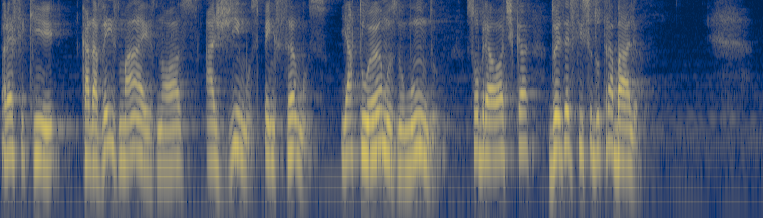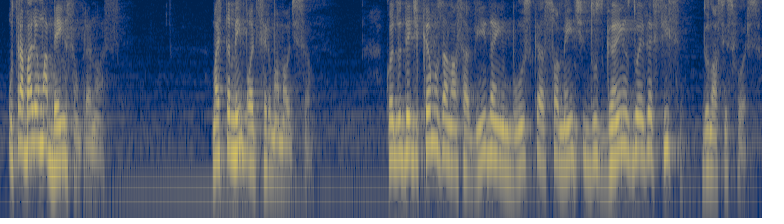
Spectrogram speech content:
Parece que cada vez mais nós agimos, pensamos e atuamos no mundo sobre a ótica do exercício do trabalho. O trabalho é uma bênção para nós, mas também pode ser uma maldição. Quando dedicamos a nossa vida em busca somente dos ganhos do exercício do nosso esforço.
